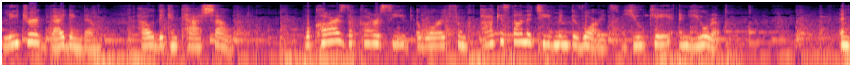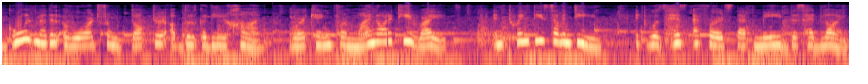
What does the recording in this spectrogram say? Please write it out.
later guiding them how they can cash out. Waqar Zaka received awards from Pakistan Achievement Awards, UK and Europe, and gold medal award from Dr. Abdul Qadir Khan, working for minority rights. In 2017, it was his efforts that made this headline.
